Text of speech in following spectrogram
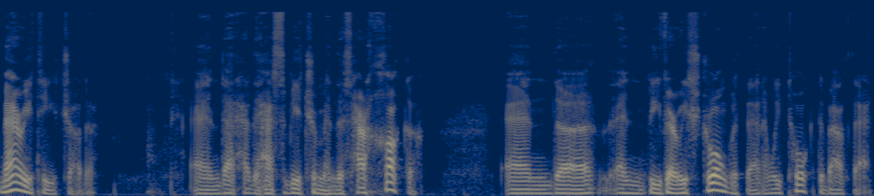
married to each other, and that there has to be a tremendous harchaka, and uh, and be very strong with that. And we talked about that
